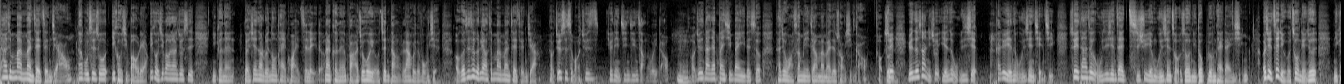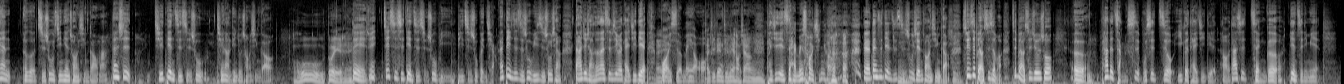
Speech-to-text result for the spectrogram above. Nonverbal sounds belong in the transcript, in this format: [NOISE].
它是慢慢在增加哦，它不是说一口气爆量，一口气爆量就是你可能短线上轮动太快之类的，那可能反而就会有震荡拉回的风险。哦，可是这个量是慢慢在增加，哦，就是什么，就是有点金金涨的味道，嗯，哦，就是大家半信半疑的时候，它就往上面这样慢慢在创新高。好，所以原则上你就沿着五日线，它就沿着五日线前进，所以它这个五日线在持续沿五日线走的时候，你都不用太担心。而且这里有个重点就是，你看。那个指数今天创新高嘛，但是其实电子指数前两天就创新高哦，对耶，对，所以这次是电子指数比比指数更强。那电子指数比指数强，大家就想说，那是不是因为台积电？欸、不好意思，没有，台积电今天好像 [LAUGHS] 台积电是还没创新高，[LAUGHS] 对啊，但是电子指数先创新高，嗯、所以这表示什么？这表示就是说，呃，它的涨势不是只有一个台积电，好，它是整个电子里面。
